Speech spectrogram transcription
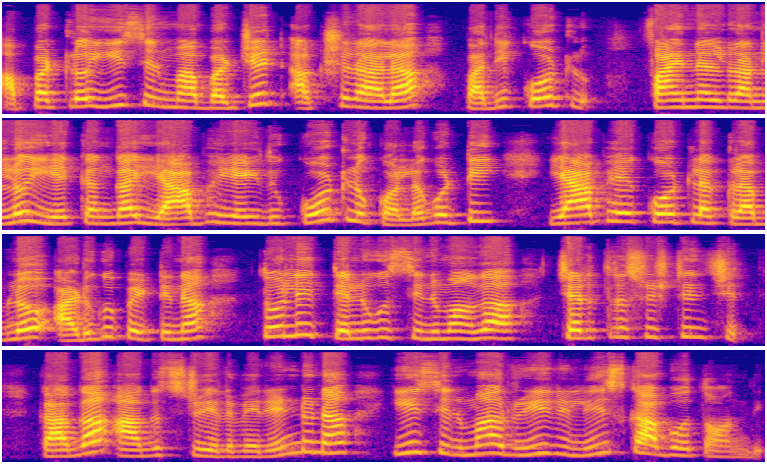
అప్పట్లో ఈ సినిమా బడ్జెట్ అక్షరాల పది కోట్లు. ఫైనల్ రన్లో ఏకంగా యాభై ఐదు కోట్లు కొల్లగొట్టి యాభై కోట్ల క్లబ్లో అడుగుపెట్టిన తొలి తెలుగు సినిమాగా చరిత్ర సృష్టించింది. కాగా ఆగస్టు ఇరవై రెండున ఈ సినిమా రీ రిలీజ్ కాబోతోంది.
